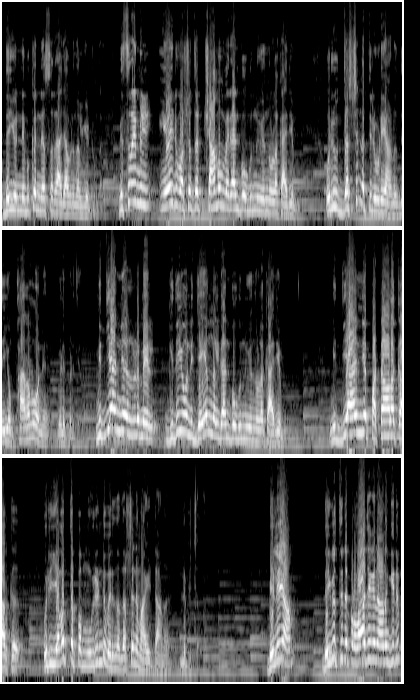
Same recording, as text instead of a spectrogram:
ദൈവം നെബുക്കൻ നെസർ രാജാവിന് നൽകിയിട്ടുണ്ട്. മിസ്രൈമിൽ ഏഴ് വർഷത്തെ ക്ഷാമം വരാൻ പോകുന്നു എന്നുള്ള കാര്യം ഒരു ദർശനത്തിലൂടെയാണ് ദൈവം ഫറവോന് വെളിപ്പെടുത്തിയത്. മിഥ്യാന്യരുടെ മേൽ ഗിതയോന് ജയം നൽകാൻ പോകുന്നു എന്നുള്ള കാര്യം മിഥ്യാന്യ പട്ടാളക്കാർക്ക് ഒരു യവത്തപ്പം ഉരുണ്ടു വരുന്ന ദർശനമായിട്ടാണ് ലഭിച്ചത്. ബിലയാം ദൈവത്തിന്റെ പ്രവാചകനാണെങ്കിലും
